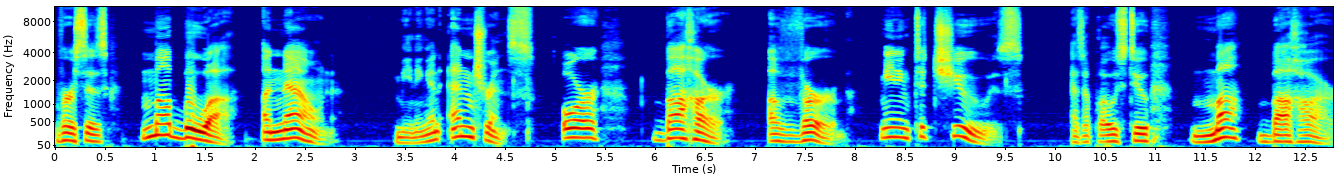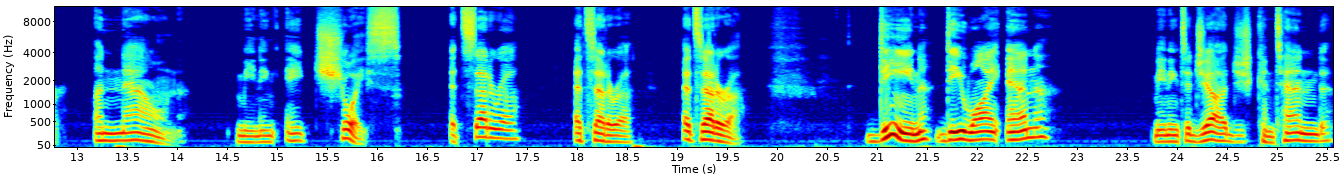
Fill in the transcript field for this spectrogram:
versus mabua, a noun, meaning an entrance. Or bahar, a verb, meaning to choose, as opposed to Ma-bahar, a noun, meaning a choice, etc., etc., etc. Dean, D-Y-N, meaning to judge, contend,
